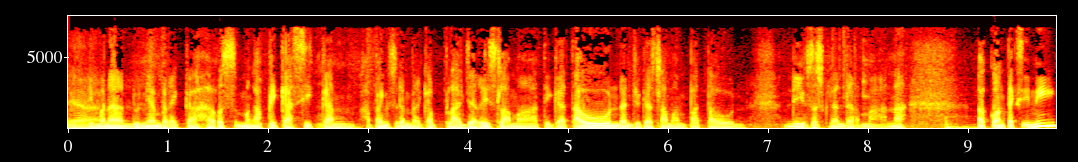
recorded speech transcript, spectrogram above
yeah. di mana dunia mereka harus mengaplikasikan hmm. apa yang sudah mereka pelajari selama tiga tahun dan juga selama empat tahun di Universitas Dharma. Nah, uh, konteks ini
